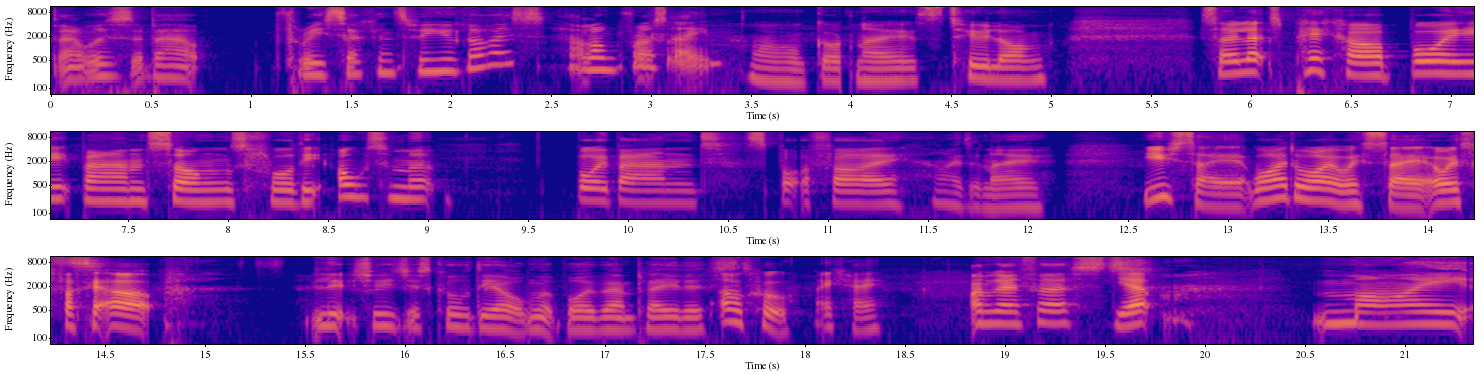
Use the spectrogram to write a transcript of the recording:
That was about three seconds for you guys. How long for us, aim? Oh God knows, too long. So let's pick our boy band songs for the ultimate boy band Spotify. I don't know. You say it. Why do I always say it? I always fuck it up. Literally just called the Ultimate Boy Band playlist. Oh, cool. Okay. I'm going first. Yep. My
